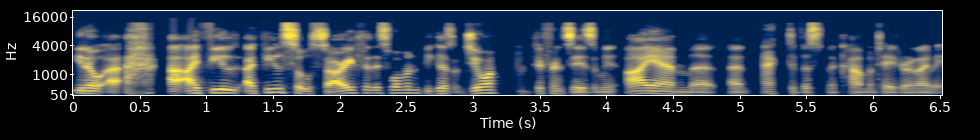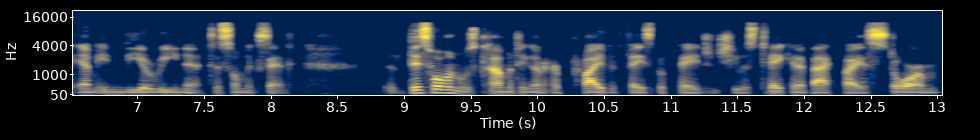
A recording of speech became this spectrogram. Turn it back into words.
you know, I, I feel I feel so sorry for this woman because do you know what the difference is? I mean, I am a, an activist and a commentator, and I am in the arena to some extent. This woman was commenting on her private Facebook page, and she was taken aback by a storm,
